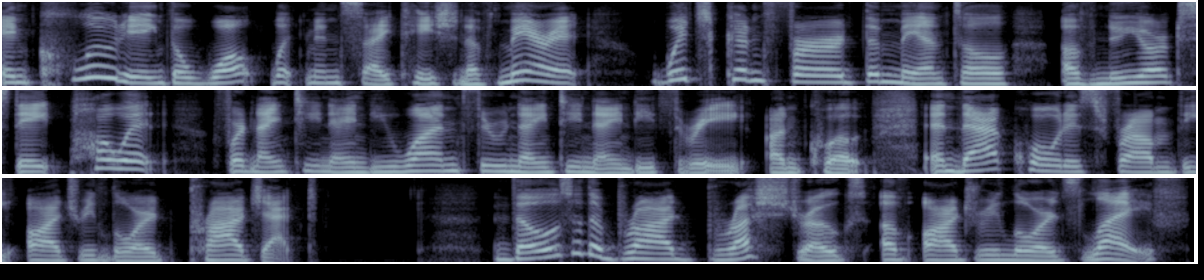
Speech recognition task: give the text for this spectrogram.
including the Walt Whitman Citation of Merit, which conferred the mantle of New York State Poet for 1991 through 1993, unquote. And that quote is from the Audre Lorde Project. Those are the broad brushstrokes of Audre Lorde's life.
